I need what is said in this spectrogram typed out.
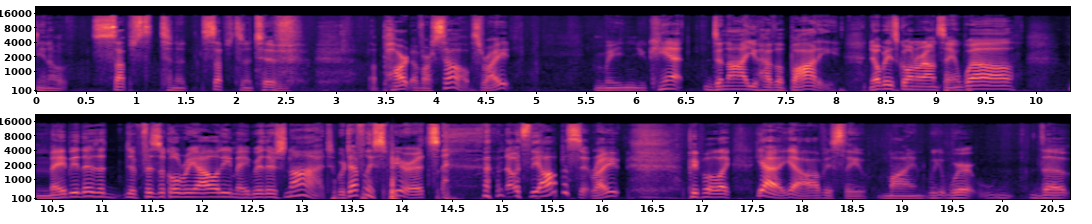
you know, substantive, substantive a part of ourselves, right? I mean, you can't deny you have a body. Nobody's going around saying, well, maybe there's a, a physical reality, maybe there's not. We're definitely spirits. no, it's the opposite, right? People are like, yeah, yeah, obviously, mind. We, we're the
